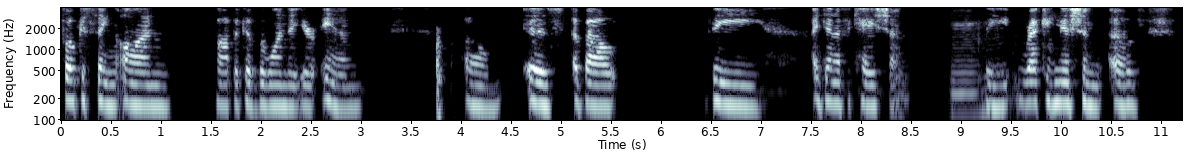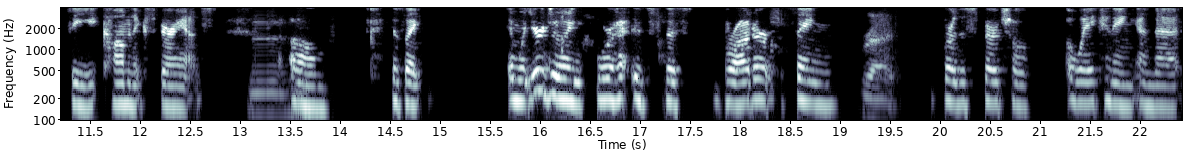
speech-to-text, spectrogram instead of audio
focusing on topic of the one that you're in um, is about the identification, mm-hmm. the recognition of the common experience. Mm-hmm. Um, it's like, and what you're doing, we're it's this broader thing, right, for the spiritual awakening and that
